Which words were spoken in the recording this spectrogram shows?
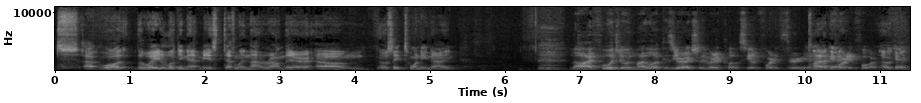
t- uh, well, the way you're looking at me is definitely not around there. Um, I would say 29. No I fooled you with my look because you're actually very close you had forty three and I Okay. had forty four Okay.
